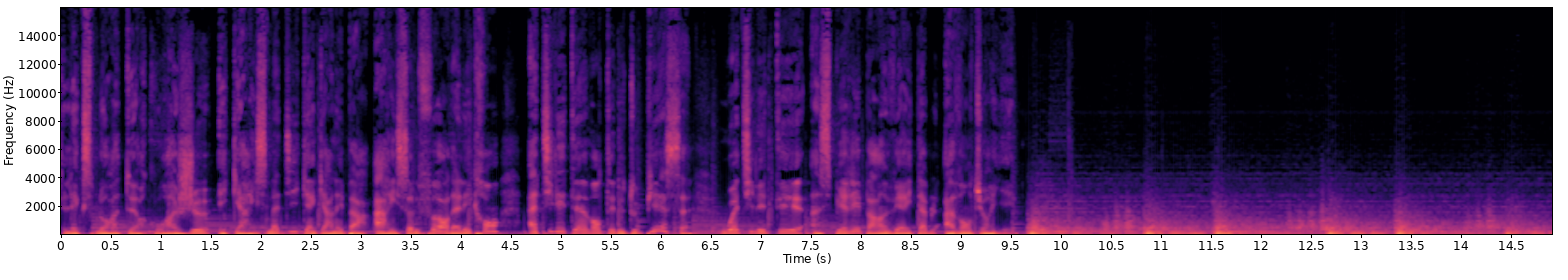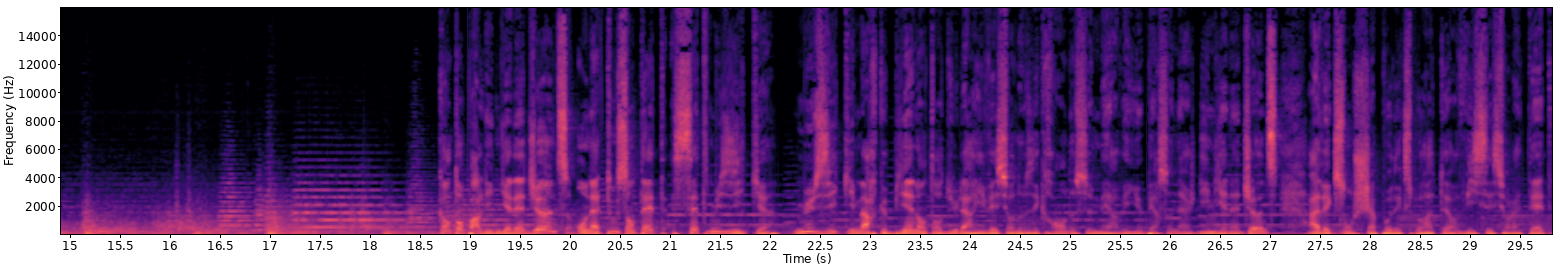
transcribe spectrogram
L'explorateur courageux et charismatique incarné par Harrison Ford à l'écran a-t-il été inventé de toutes pièces? Ou a-t-il été inspiré par un véritable aventurier Quand on parle d'Indiana Jones, on a tous en tête cette musique. Musique qui marque bien entendu l'arrivée sur nos écrans de ce merveilleux personnage d'Indiana Jones, avec son chapeau d'explorateur vissé sur la tête,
